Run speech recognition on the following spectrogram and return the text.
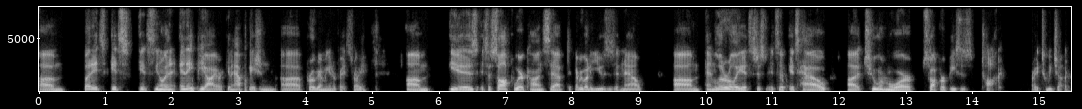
Um, but it's it's it's you know an, an API or an application uh, programming interface, right? Um, is it's a software concept. Everybody uses it now, um, and literally, it's just it's a it's how uh, two or more software pieces talk, right, to each other.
